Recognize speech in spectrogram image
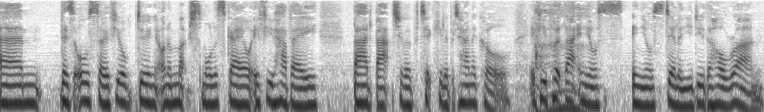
Um, there's also, if you're doing it on a much smaller scale, if you have a bad batch of a particular botanical, if you put that in your in your still and you do the whole run,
